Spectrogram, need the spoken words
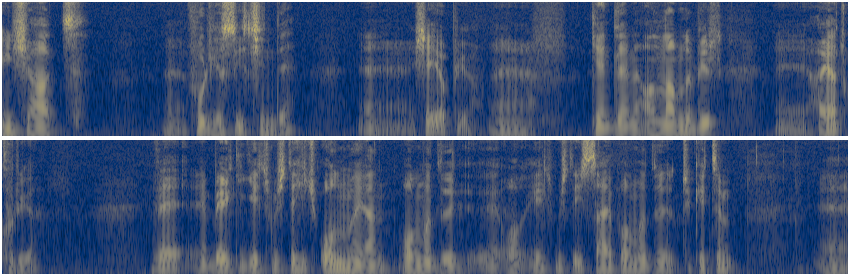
inşaat e, furyası içinde e, şey yapıyor. E, kendilerine anlamlı bir e, hayat kuruyor ve e, belki geçmişte hiç olmayan, olmadığı, e, o, geçmişte hiç sahip olmadığı tüketim e,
